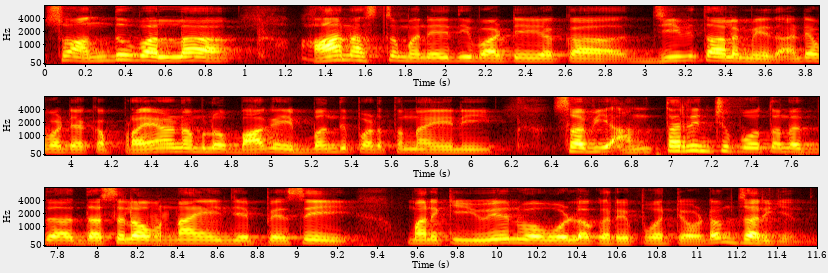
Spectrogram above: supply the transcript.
సో అందువల్ల ఆ నష్టం అనేది వాటి యొక్క జీవితాల మీద అంటే వాటి యొక్క ప్రయాణంలో బాగా ఇబ్బంది పడుతున్నాయని సో అవి అంతరించిపోతున్న ద- దశలో ఉన్నాయని చెప్పేసి మనకి యుఎన్ఓ వరల్డ్ ఒక రిపోర్ట్ ఇవ్వడం జరిగింది.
